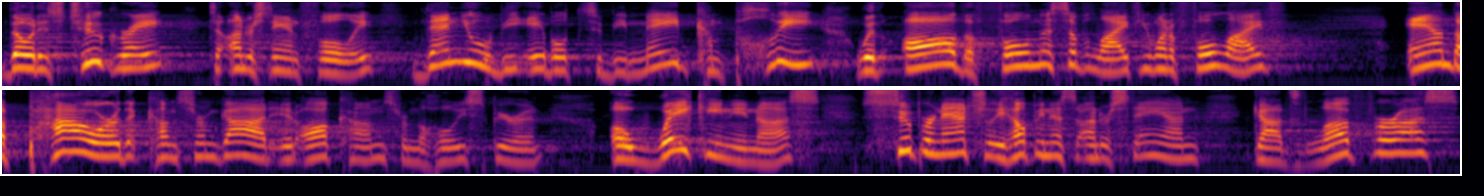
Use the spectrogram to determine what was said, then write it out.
though it is too great to understand fully. Then you will be able to be made complete with all the fullness of life. You want a full life? And the power that comes from God. It all comes from the Holy Spirit, awakening us, supernaturally helping us understand God's love for us.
